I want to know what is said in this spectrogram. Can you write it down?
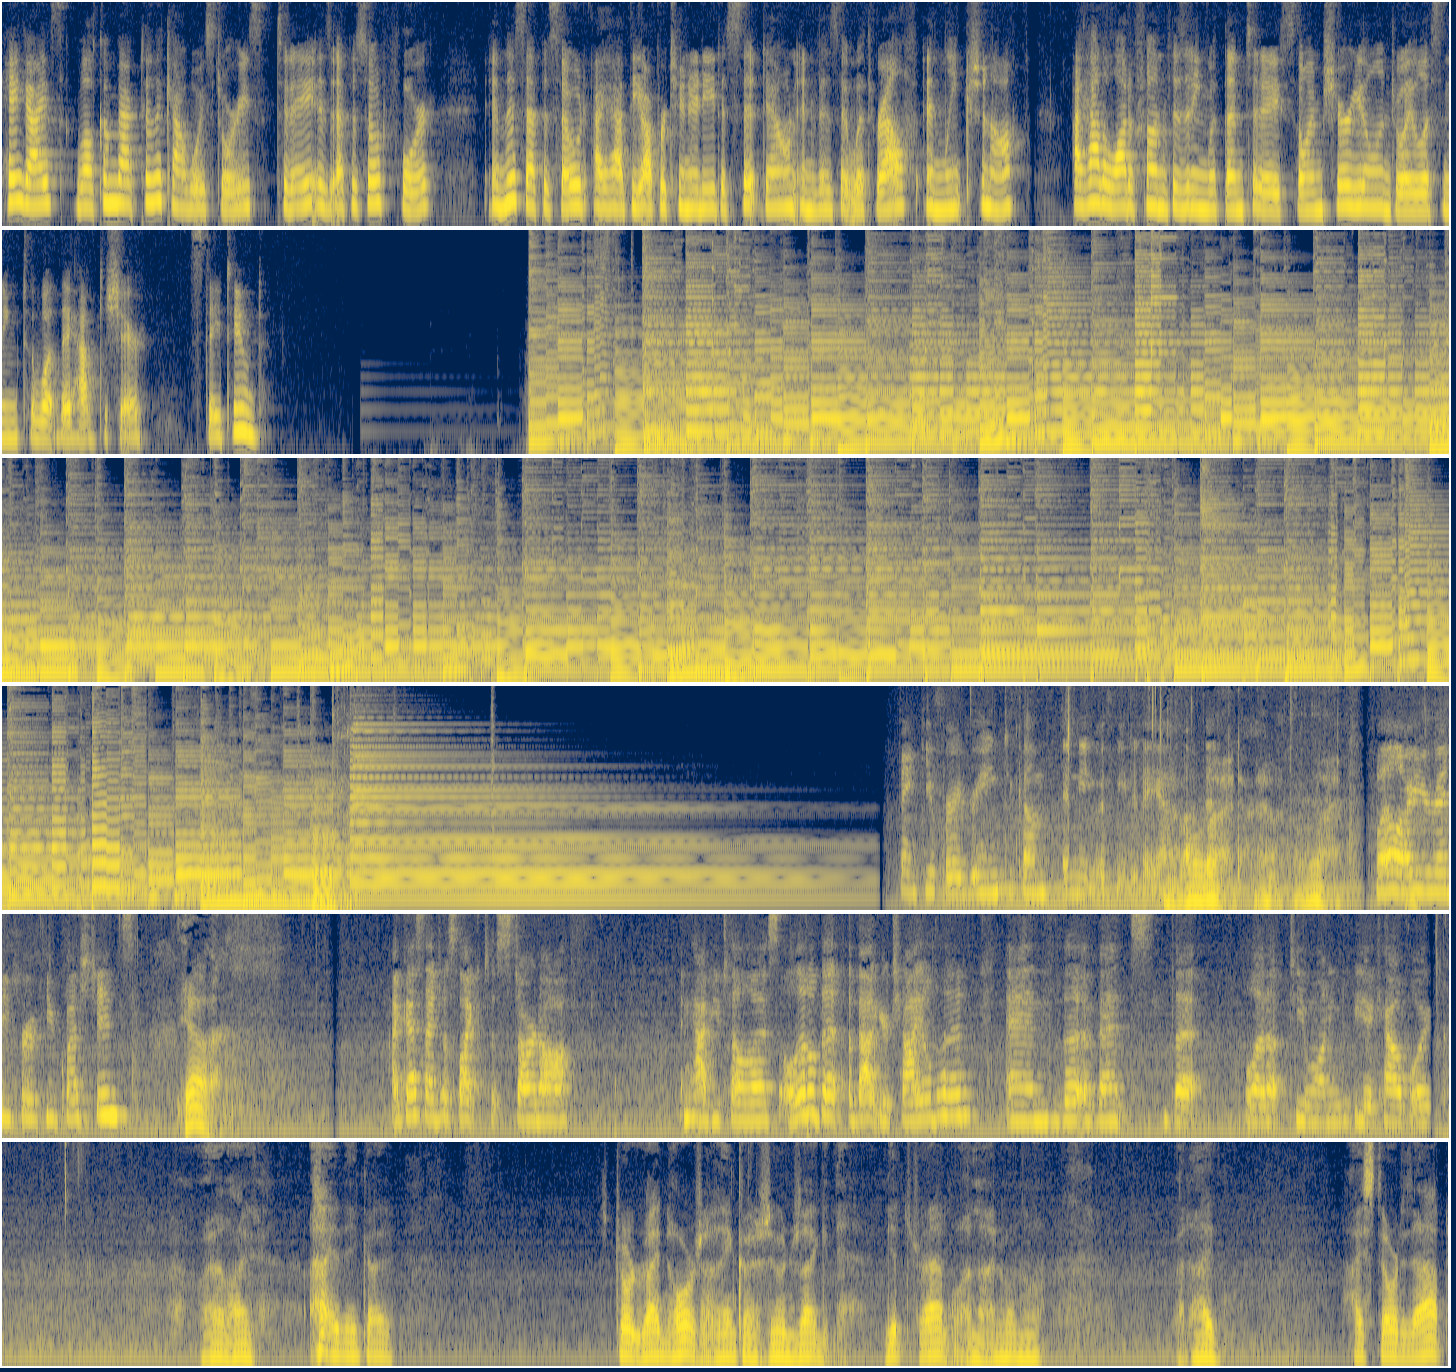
Hey guys, welcome back to the Cowboy Stories. Today is episode 4. In this episode, I had the opportunity to sit down and visit with Ralph and Link Shanath. I had a lot of fun visiting with them today, so I'm sure you'll enjoy listening to what they have to share. Stay tuned. For agreeing to come and meet with me today. About All right, yeah, all right. Well, are you ready for a few questions? Yeah, I guess I'd just like to start off and have you tell us a little bit about your childhood and the events that led up to you wanting to be a cowboy. well, I, I think I started riding a horse. I think as soon as I could get traveling. I don't know, but I, I started out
